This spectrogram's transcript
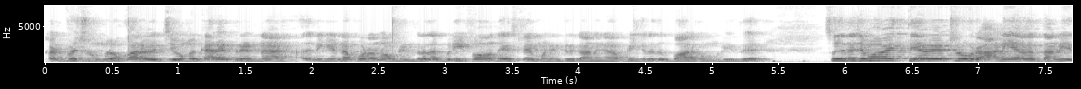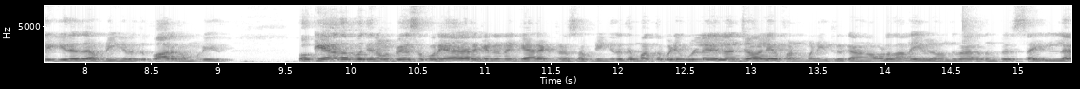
கன்ஃபர்ஷன் ரூமில் உட்கார வச்சு உங்கள் கேரக்டர் என்ன அது நீங்கள் என்ன பண்ணணும் அப்படின்றத ப்ரீஃபாக வந்து எக்ஸ்பிளைன் பண்ணிட்டு இருக்கானுங்க அப்படிங்கிறது பார்க்க முடியுது. ஸோ இது நிஜமாவே தேவையற்ற ஒரு ஆணியாகத்தான் இருக்கிறது அப்படிங்கிறது பார்க்க முடியுது. ஓகே அதை பற்றி நம்ம பேச போகிறோம் யார் யாருக்கு என்னென்ன கேரக்டர்ஸ் அப்படிங்கிறது. மற்றபடி உள்ளே எல்லாம் ஜாலியாக ஃபன் பண்ணிட்டு இருக்காங்க. அவ்வளோதான் லைவில் வந்து வேறு எதுவும் பெருசாக இல்லை.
